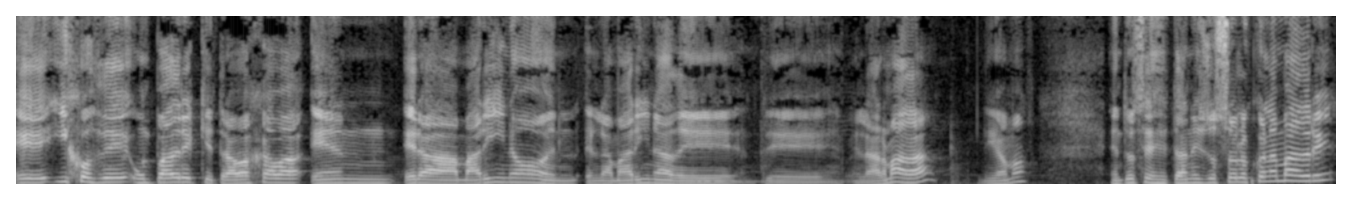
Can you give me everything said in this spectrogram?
eh, hijos de un padre que trabajaba en. era marino, en, la marina de, de- en la armada, digamos. Entonces están ellos solos con la madre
